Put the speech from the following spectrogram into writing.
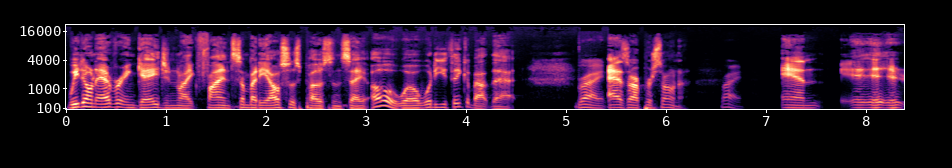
We don't ever engage and like find somebody else's post and say, oh, well, what do you think about that? Right As our persona, right and it, it,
